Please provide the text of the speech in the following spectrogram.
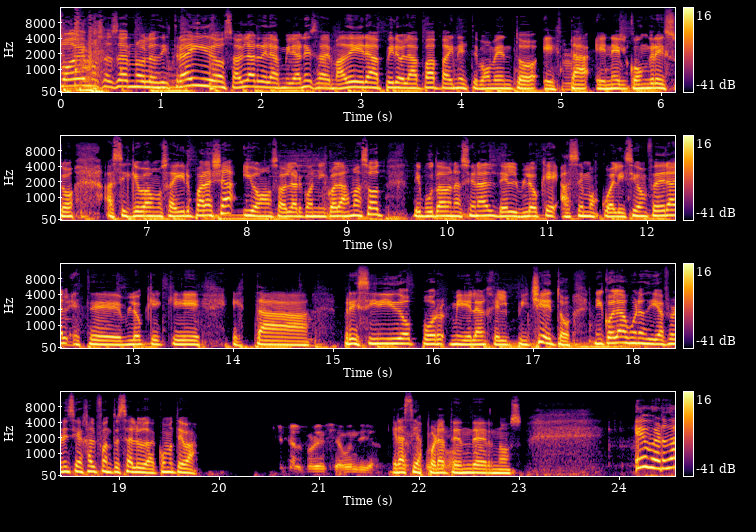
podemos hacernos los distraídos, hablar de las milanesas de madera, pero la papa en este momento está en el Congreso, así que vamos a ir para allá y vamos a hablar con Nicolás Mazot, diputado nacional del bloque Hacemos Coalición Federal, este bloque que está presidido por Miguel Ángel Pichetto. Nicolás, buenos días. Florencia Jalfón te saluda. ¿Cómo te va? ¿Qué tal, Florencia? Buen día. Gracias por atendernos. ¿Es verdad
